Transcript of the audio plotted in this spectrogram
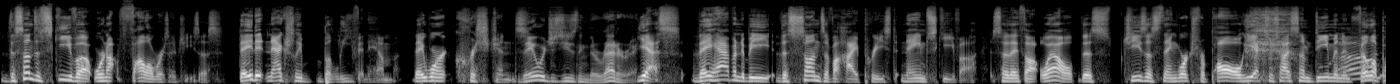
the sons of Sceva were not followers of Jesus. They didn't actually believe in him. They weren't Christians. They were just using the rhetoric. Yes, they happen to be the sons of a high priest named Sceva. So they thought, well, this Jesus thing works for Paul. He exorcised some demon in Oh, Philippi.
